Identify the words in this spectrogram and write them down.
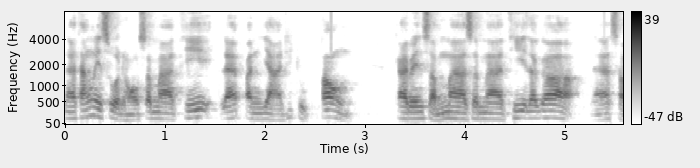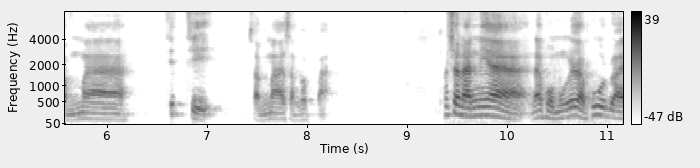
นะทั้งในส่วนของสมาธิและปัญญาที่ถูกต้อง กลายเป็นสัมมาสมาธิแล้วก็นะสัมมาทิฏฐิ สัมมาสังกัปปะ เพราะฉะนั้นเนี่ยนะผมก็จะพูดไว้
